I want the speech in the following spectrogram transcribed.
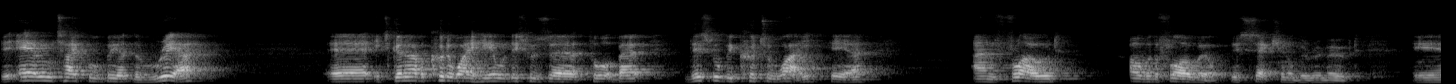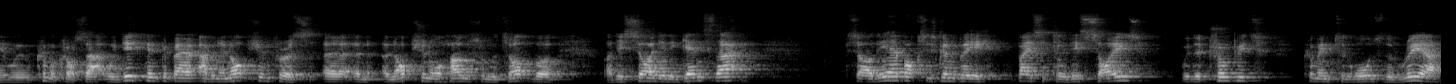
The air intake will be at the rear uh, it's going to have a cutaway here. This was uh, thought about. This will be cut away here and flowed over the flywheel. This section will be removed. We'll come across that. We did think about having an option for uh, an, an optional hose from the top, but I decided against that. So the airbox is going to be basically this size with the trumpet coming towards the rear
